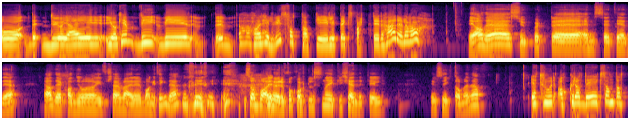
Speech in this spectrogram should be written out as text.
Og det, du og jeg, Joakim, vi, vi, eh, har heldigvis fått tak i litt eksperter her, eller hva? Ja, det er supert. Eh, MCTD. Ja, det kan jo i og for seg være mange ting, det. Som bare hører forkortelsen og ikke kjenner til, til sykdommen, ja jeg tror akkurat det, ikke sant? at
